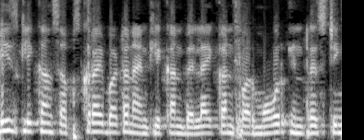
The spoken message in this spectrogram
Please click on subscribe button and click on bell icon for more interesting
